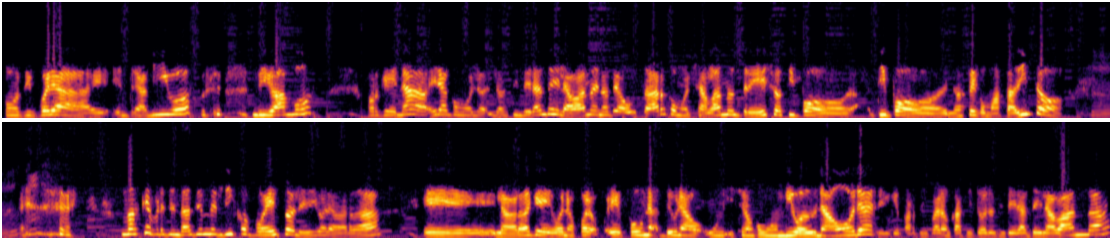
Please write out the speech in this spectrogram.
como si fuera eh, entre amigos, digamos, porque nada, era como lo- los integrantes de la banda de No Te Va a Gustar, como charlando entre ellos, tipo, tipo, no sé, como asadito. más que presentación del disco fue eso, les digo la verdad. Eh, la verdad que, bueno, fue, eh, fue una, de una, un- hicieron como un vivo de una hora en el que participaron casi todos los integrantes de la banda.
